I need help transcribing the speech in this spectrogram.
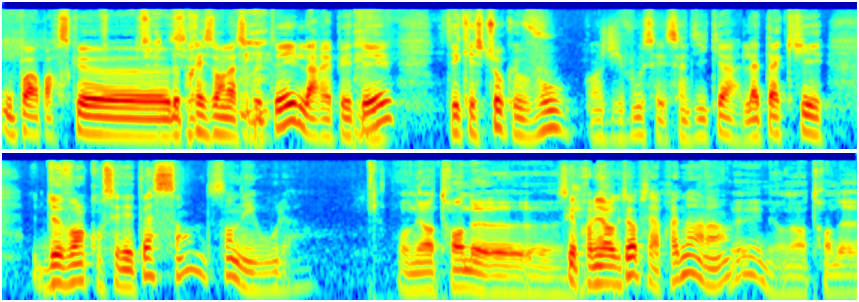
ou pas? Parce que le président l'a souhaité, il l'a répété. Il était question que vous, quand je dis vous, c'est les syndicats, l'attaquiez devant le Conseil d'État. Ça en est où là? On est en train de. C'est le 1er octobre, c'est après-demain, là. Hein. oui, mais on est en train de,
